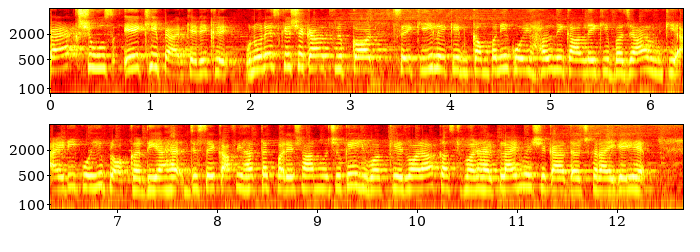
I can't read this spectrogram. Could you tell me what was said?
पैक शूज़ एक ही पैर के निकले। उन्होंने इसकी शिकायत फ्लिपकार्ट से की, लेकिन कंपनी कोई हल निकालने की बजाय उनकी आईडी को ही ब्लॉक कर दिया है, जिससे काफ़ी हद तक परेशान हो चुके युवक के द्वारा कस्टमर हेल्पलाइन में शिकायत दर्ज कराई गई है।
